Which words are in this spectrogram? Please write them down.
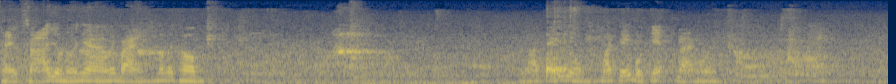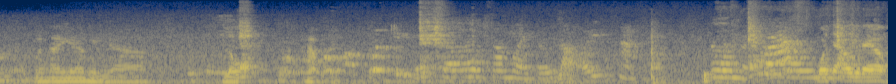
thẹo xả vô nữa nha mấy bạn nó mới thơm. Bá cháy luôn bá cháy bột chét bạn ơi. Bên đây à, thì à, luộc rồi rồi thơm bỏ chao vô đây không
